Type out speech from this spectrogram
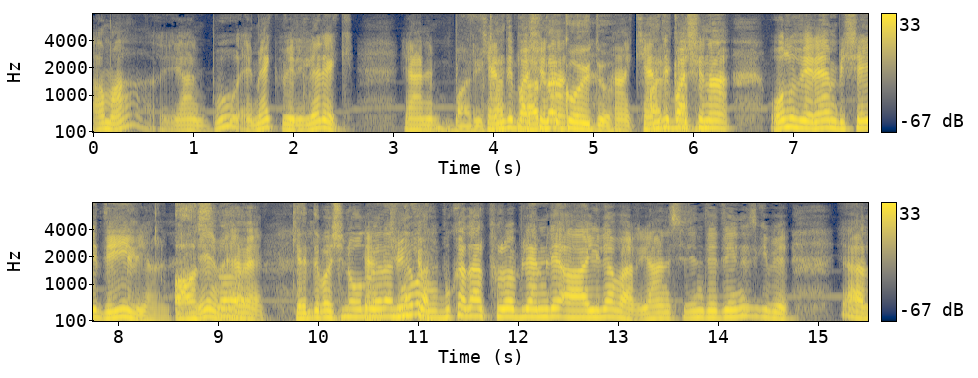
ama yani bu emek verilerek yani kendi başına koydu. ha, kendi Barikat- başına olu veren bir şey değil yani. Asla. Değil mi? Evet. Kendi başına Yani oluveren çünkü ne var? bu, bu kadar problemli aile var. Yani sizin dediğiniz gibi ya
